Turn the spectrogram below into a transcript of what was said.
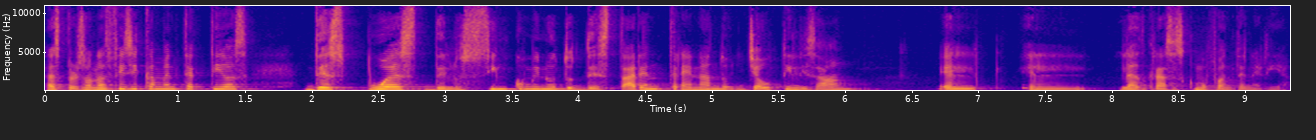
Las personas físicamente activas, después de los 5 minutos de estar entrenando, ya utilizaban las grasas como fuente de energía.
